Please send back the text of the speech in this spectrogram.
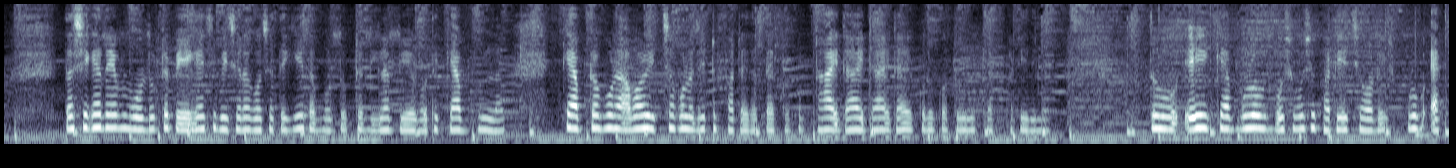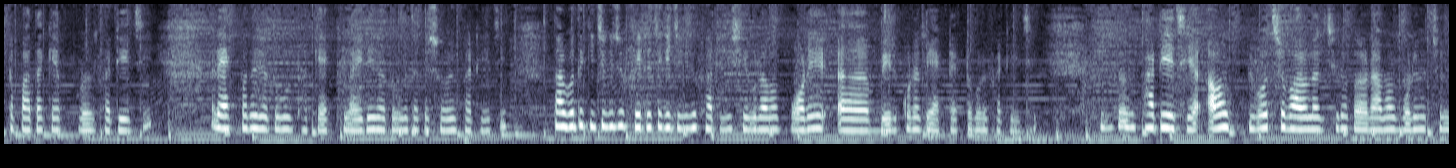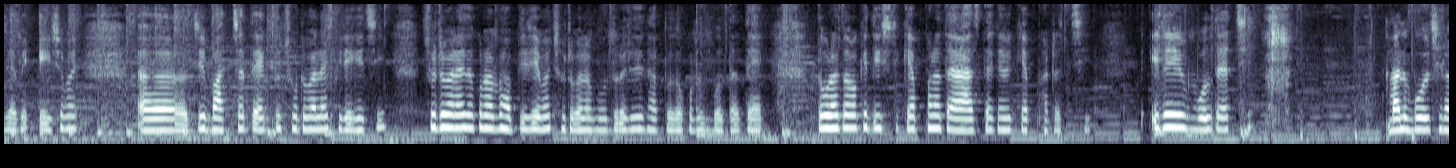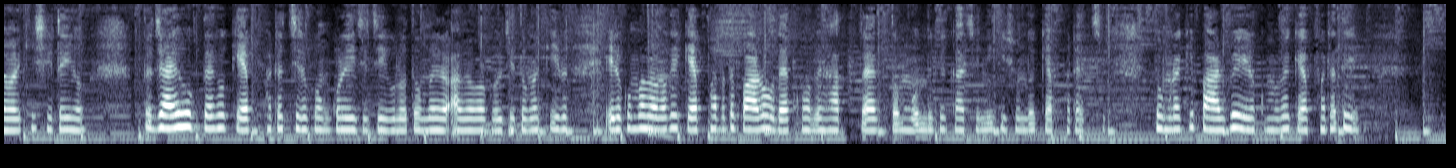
তা সেখানে আমি বন্দুকটা পেয়ে গেছি বিছানা গোছাতে গিয়ে। তা বন্দুকটা নিলাম, নিয়ে মধ্যে ক্যাপ ভরলাম। ক্যাপটা পরে আবার ইচ্ছা করল যে একটু ফাটাই। দেখো, ঢাই ঢাই ঢাই ঢাই করে কতগুলো ক্যাপ ফাটিয়ে দিলাম। তো এই ক্যাপগুলো বসে বসে ফাটিয়েছি অনেক পুরো একটা পাতা ক্যাপ পুরো ফাটিয়েছি। আর এক পাতায় যতগুলো থাকে একটা লাইনে যতগুলো থাকে সবাই ফাটিয়েছি। তার মধ্যে কিছু কিছু ফেটেছে, কিছু কিছু ফাটিয়েছি, সেগুলো আবার পরে বের করে আমি একটা একটা করে ফাটিয়েছি। কিন্তু আমি ফাটিয়েছি। আমার বিভৎস ভালো লাগছিল, কারণ আমার মনে হচ্ছিল যে আমি এই সময় যে বাচ্চাতে একদম ছোটোবেলায় ফিরে গেছি, ছোটোবেলায় তখন আমি ভাবছি যে এবার ছোটোবেলার বন্ধুরা যদি থাকতো তখন বলতাম, দেখ, তোরা তো আমাকে দৃষ্টি ক্যাপ ফাটাতে, আর আজ থেকে আমি ক্যাপ ফাটাচ্ছি। এটাই বলতে যাচ্ছি। মানে বলছিলাম আর কি, সেটাই হোক। তো যাই হোক, দেখো ক্যাপ ফাটাচ্ছি এরকম করে, এই যে যেগুলো তোমরা আমি আবার বলছি, তোমরা কি এরকমভাবে আমাকে ক্যাপ ফাটাতে পারো? দেখো আমি হাতটা একদম বন্ধুকে কাছে নিয়ে কি সুন্দর ক্যাপ ফাটাচ্ছি। তোমরা কি পারবে এরকমভাবে ক্যাপ ফাটাতে?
